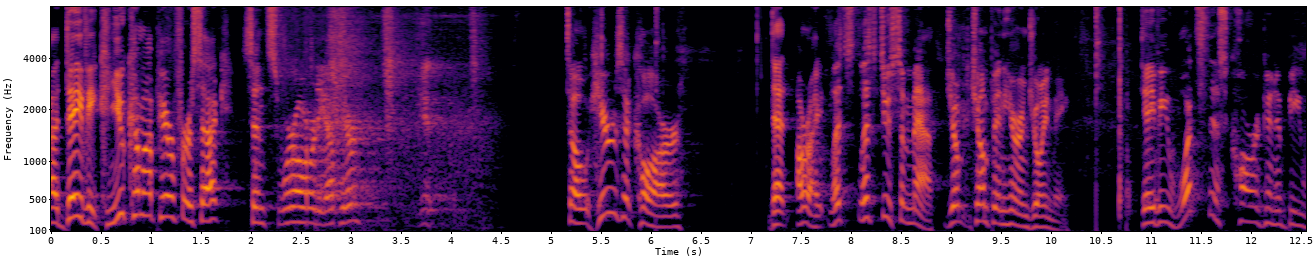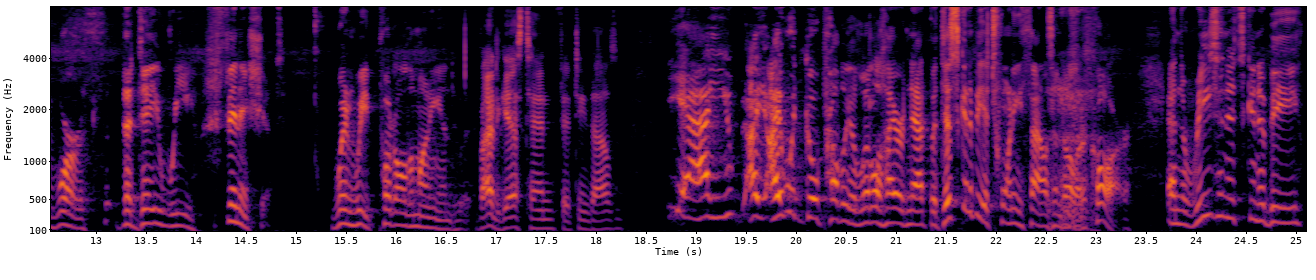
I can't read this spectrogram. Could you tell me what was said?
Uh, Davey, can you come up here for a sec since we're already up here? Yeah. So here's a car that, all right, let's, let's do some math. Jump, jump in here and join me. Davey, what's this car going to be worth the day we finish it when we put all the money into it? If I had to guess, 10, 15,000. Yeah, you, I, I would go probably a little higher than that, but this is going to be a $20,000 mm. car. And the reason it's going to be,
